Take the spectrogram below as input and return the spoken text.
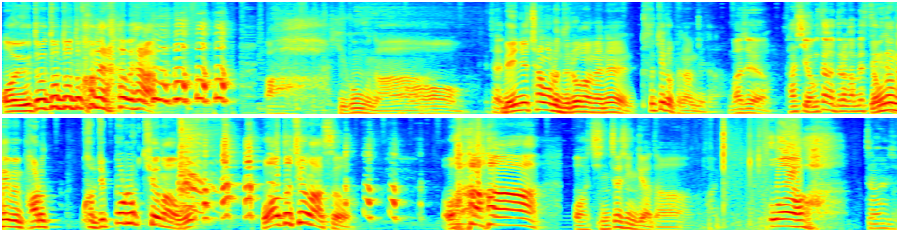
어 여기 또또또또 카메라 카메라. 아 이거구나. 어. 자, 메뉴 창으로 들어가면은 2D로 변합니다. 맞아요. 다시 영상을 들어가면 영상 되면 바로 갑자기 볼록 튀어나오고, 와 또 튀어나왔어. 와, 와 진짜 신기하다. 와, 짜여져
